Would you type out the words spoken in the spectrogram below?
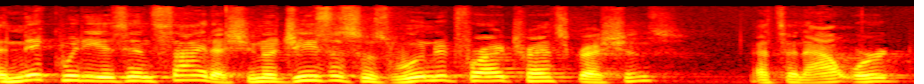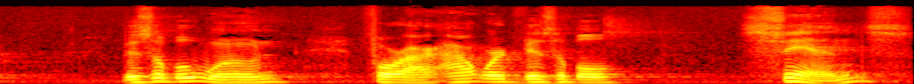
iniquity is inside us. You know, Jesus was wounded for our transgressions. That's an outward, visible wound for our outward, visible sins.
